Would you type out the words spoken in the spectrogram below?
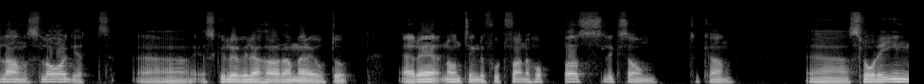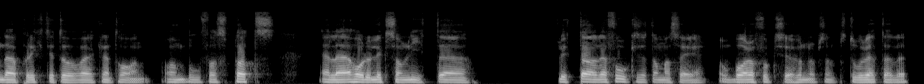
landslaget. Eh, jag skulle vilja höra med dig Otto. Är det någonting du fortfarande hoppas liksom du kan eh, slå dig in där på riktigt och verkligen ta en, en bofast plats? Eller har du liksom lite flyttat det fokuset om man säger och bara fokusera 100% på storhet eller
